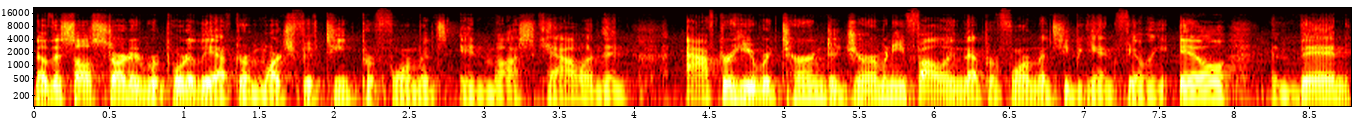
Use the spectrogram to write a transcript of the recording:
Now, this all started reportedly after a March 15th performance in Moscow. And then after he returned to Germany following that performance, he began feeling ill. And then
